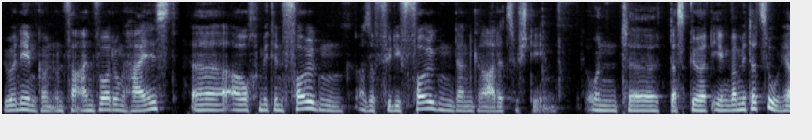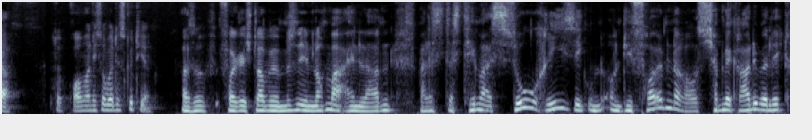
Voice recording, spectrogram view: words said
übernehmen können. Und Verantwortung heißt äh, auch mit den Folgen, also für die Folgen dann gerade zu stehen. Und äh, das gehört irgendwann mit dazu, ja. Da brauchen wir nicht drüber diskutieren. Also Volker, ich glaube, wir müssen ihn nochmal einladen, weil es, das Thema ist so riesig und, und die Folgen daraus. Ich habe mir gerade überlegt,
